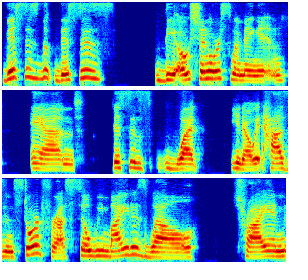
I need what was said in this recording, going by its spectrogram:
this is the this is the ocean we're swimming in and this is what you know it has in store for us so we might as well try and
